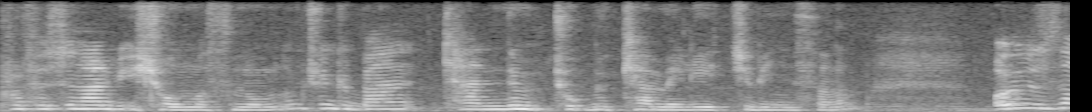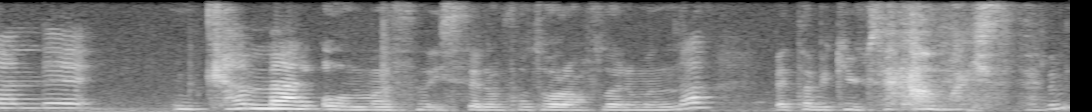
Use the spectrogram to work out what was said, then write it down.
profesyonel bir iş olmasını umdum. Çünkü ben kendim çok mükemmeliyetçi bir insanım. O yüzden de mükemmel olmasını isterim fotoğraflarımın da. Ve tabii ki yüksek almak istedim.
